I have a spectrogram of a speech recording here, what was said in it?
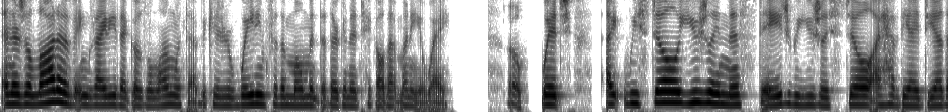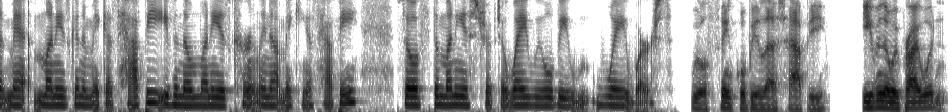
and there's a lot of anxiety that goes along with that because you're waiting for the moment that they're going to take all that money away. Oh. Which I, we still usually in this stage we usually still I have the idea that ma- money is going to make us happy even though money is currently not making us happy. So if the money is stripped away, we will be way worse. We'll think we'll be less happy, even though we probably wouldn't.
